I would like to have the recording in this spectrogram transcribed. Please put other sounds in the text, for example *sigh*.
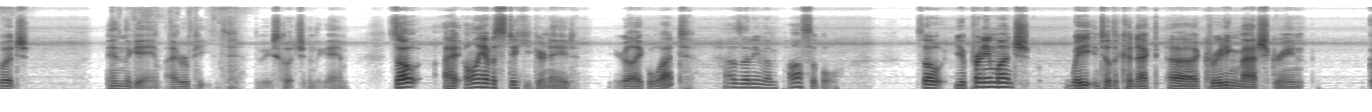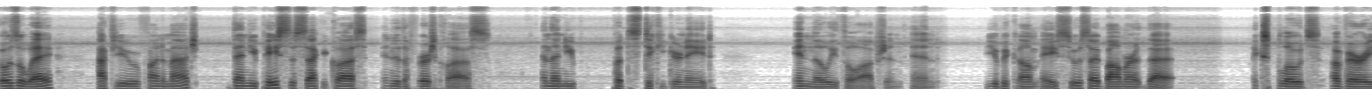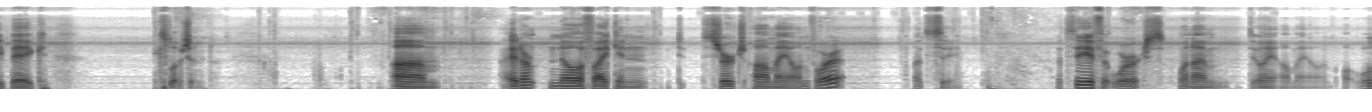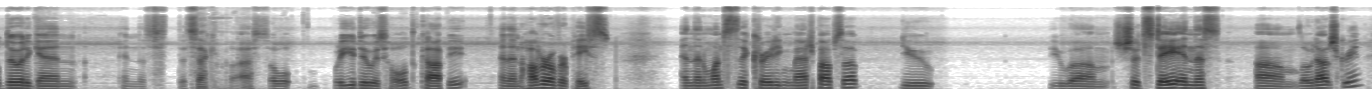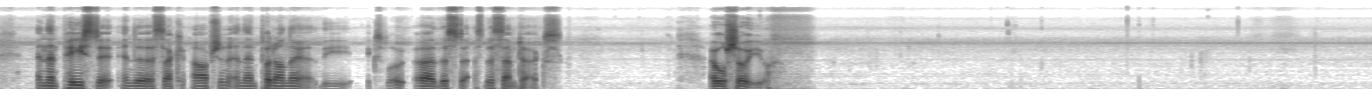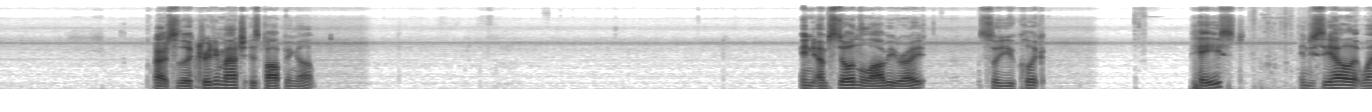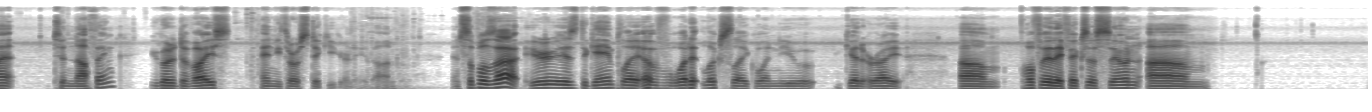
glitch in the game. I repeat, the biggest glitch in the game. So I only have a sticky grenade. You're like, what? How's that even possible? So you pretty much wait until the connect uh, creating match screen goes away after you find a match. Then you paste the second class into the first class, and then you put the sticky grenade in the lethal option, and you become a suicide bomber that explodes a very big explosion. Um, I don't know if I can search on my own for it. Let's see. Let's see if it works when I'm doing it on my own. We'll do it again in this the second class. So we'll, what you do is hold copy and then hover over paste, and then once the creating match pops up, you you um, should stay in this um, loadout screen, and then paste it in the second option, and then put on the the explode uh, the the semtex. I will show you. Alright, so the creating match is popping up. And I'm still in the lobby, right? So you click paste, and you see how it went to nothing? You go to device, and you throw sticky grenade on. And simple as that. Here is the gameplay of what it looks like when you get it right. Um, hopefully they fix this soon. Um,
